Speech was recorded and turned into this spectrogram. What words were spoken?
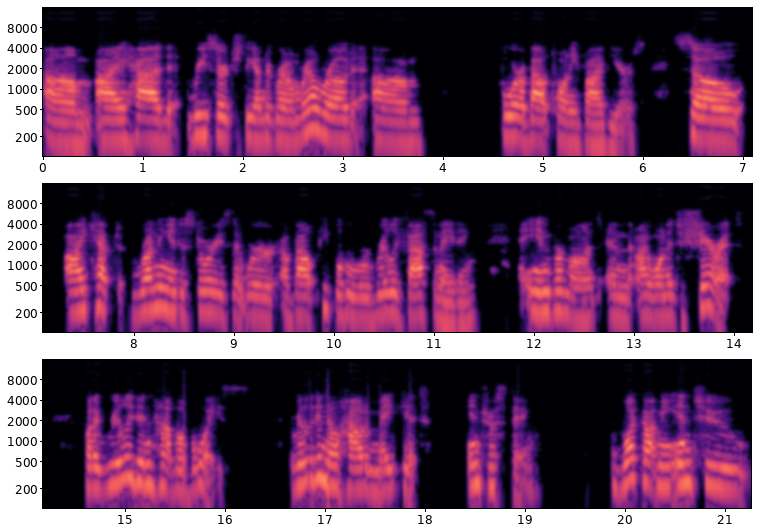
Um, I had researched the Underground Railroad um, for about 25 years. So I kept running into stories that were about people who were really fascinating in Vermont, and I wanted to share it. But I really didn't have a voice. I really didn't know how to make it interesting. What got me into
